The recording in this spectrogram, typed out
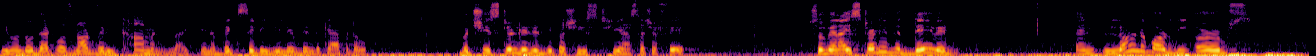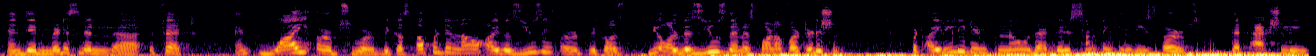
even though that was not very common. Like in a big city, we lived in the capital, but she still did it because she she has such a faith. So when I studied with David and learned about the herbs and their medicinal uh, effect and why herbs work, because up until now I was using herbs because we always use them as part of our tradition. But I really didn't know that there is something in these herbs that actually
